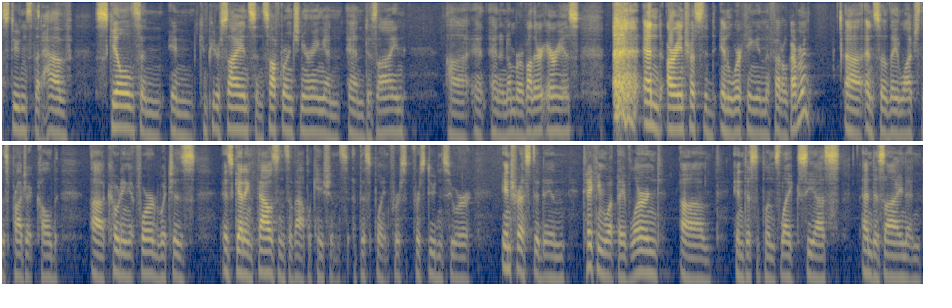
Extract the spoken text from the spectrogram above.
students that have skills in, in computer science and software engineering and, and design uh, and, and, a number of other areas, and are interested in working in the federal government. Uh, and so they launched this project called uh, Coding It Forward, which is, is getting thousands of applications at this point for, for students who are interested in taking what they've learned um, in disciplines like CS and design and,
